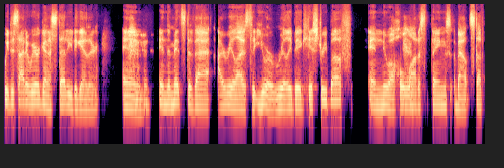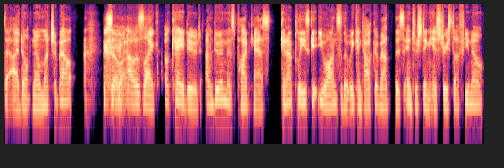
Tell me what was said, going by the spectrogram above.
We decided we were going to study together, and in the midst of that, I realized that you were a really big history buff and knew a whole lot of things about stuff that I don't know much about. So I was like, okay, dude, I'm doing this podcast. Can I please get you on so that we can talk about this interesting history stuff you know?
